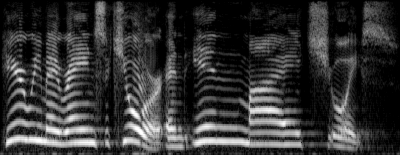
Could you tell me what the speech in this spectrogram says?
Here we may reign secure and in my choice.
